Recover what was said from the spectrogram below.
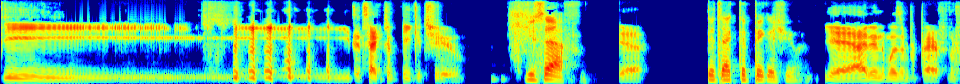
D Detective Pikachu? Yusuf, Yeah. Detective Pikachu. Yeah, I didn't wasn't prepared for the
